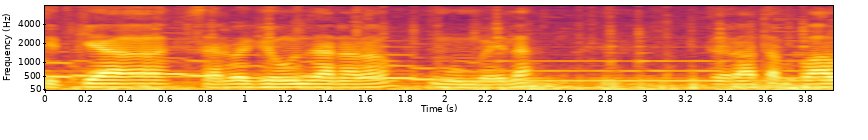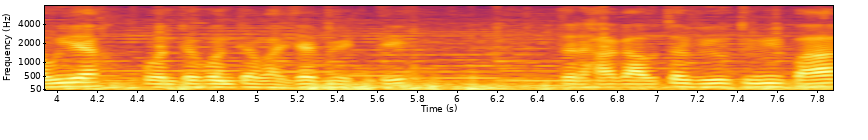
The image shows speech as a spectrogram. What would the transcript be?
तितक्या सर्व घेऊन जाणार आहोत मुंबईला. तर आता पाहूया कोणत्या कोणत्या भाज्या भेटतील. तर हा गावचा व्ह्यू तुम्ही पहा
